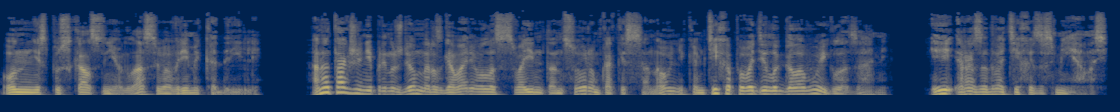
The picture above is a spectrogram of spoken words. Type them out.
Он не спускал с нее глаз и во время кадрили. Она также непринужденно разговаривала с своим танцором, как и с сановником, тихо поводила головой и глазами и раза два тихо засмеялась.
